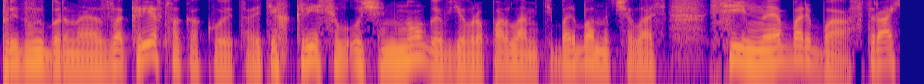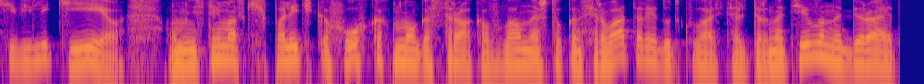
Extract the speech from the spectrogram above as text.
предвыборная за кресло какое-то. Этих кресел очень много в Европарламенте. Борьба началась. Сильная борьба. Страхи великие. У министримовских политиков, ох, как много страхов. Главное, что консерваторы идут к власти. Альтернатива набирает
